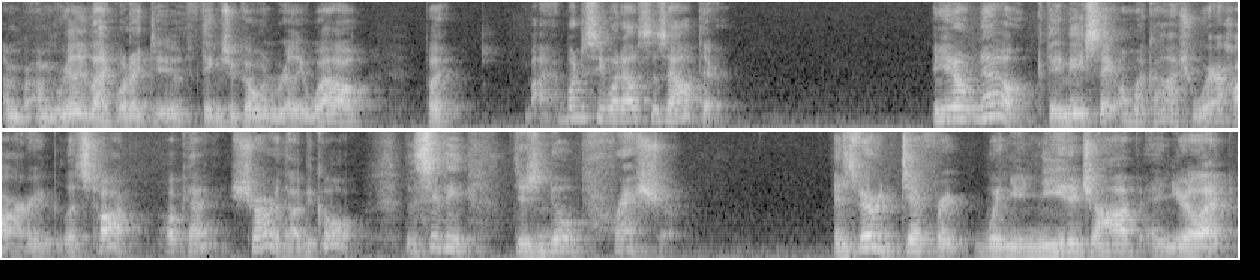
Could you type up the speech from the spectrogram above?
I'm, I'm really like what I do. Things are going really well, but I want to see what else is out there. And you don't know. They may say, oh my gosh, we're hiring. Let's talk. Okay, sure, that'd be cool. But the same thing, there's no pressure. And it's very different when you need a job and you're like,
